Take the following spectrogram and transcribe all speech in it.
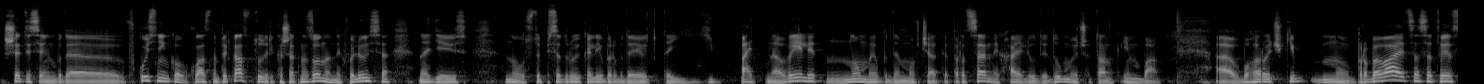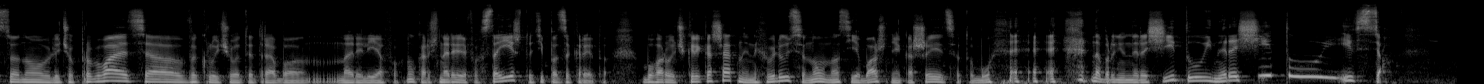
Шитися він буде вкусненько, класно підкласно. Тут рикошетна зона, не хвилюйся, надіюсь. Ну, 152 калібр буде та їбать на виліт, ну ми будемо мовчати про це. Нехай люди думають, що танк імба. В Богородчики ну, пробивається, соответственно, лючок пробивається, викручувати треба на рельєфах. Ну, коротше, на рельєфах стоїш, то типа закрито. Богородчик рикошетний, не хвилюйся, ну у нас є башня, яка шиється, тому на броню не розчитуй, не розчитуй, і все.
